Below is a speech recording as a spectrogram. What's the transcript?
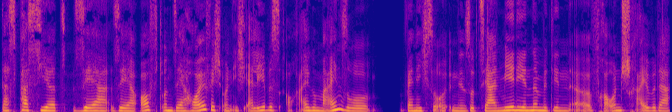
das passiert sehr, sehr oft und sehr häufig und ich erlebe es auch allgemein so, wenn ich so in den sozialen Medien ne, mit den äh, Frauen schreibe, da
